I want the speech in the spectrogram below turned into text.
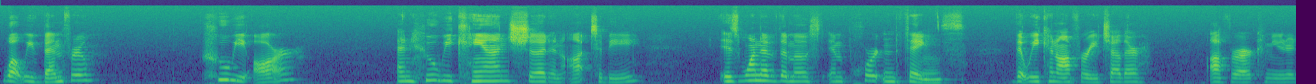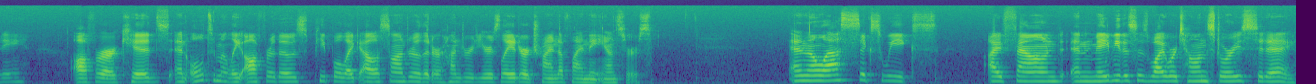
what we've been through, who we are, and who we can, should, and ought to be is one of the most important things that we can offer each other, offer our community, offer our kids, and ultimately offer those people like Alessandro that are 100 years later trying to find the answers. And in the last six weeks, I found, and maybe this is why we're telling stories today,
